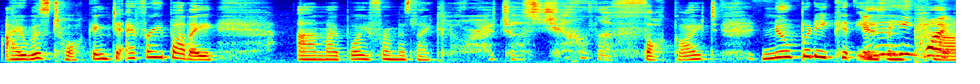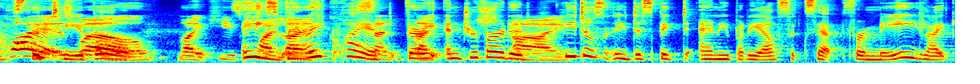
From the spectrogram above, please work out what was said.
i was talking to everybody and my boyfriend was like laura just chill the fuck out nobody can Isn't even he quite pass quiet the as table well? Like he's He's quite very like, quiet, sen- very like, introverted. shy. He doesn't need to speak to anybody else except for me. Like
